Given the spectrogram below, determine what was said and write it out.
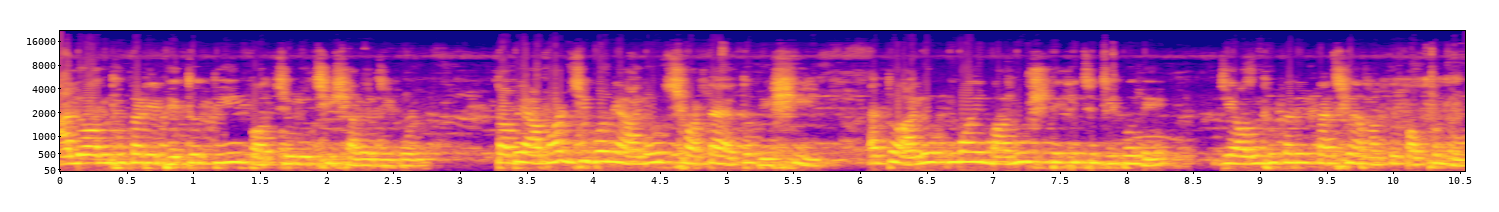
আলো অন্ধকারের ভেতর দিয়েই পথ চলেছি সারা জীবন। তবে আমার জীবনে আলোর ছটা এত বেশি, এত আলোকময় মানুষ দেখেছে জীবনে, যে অন্ধকারের কাছে আমাকে কখনো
